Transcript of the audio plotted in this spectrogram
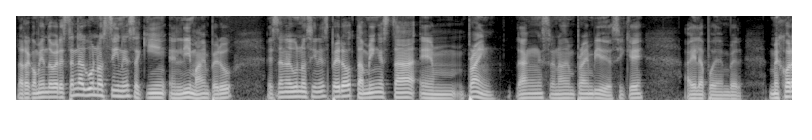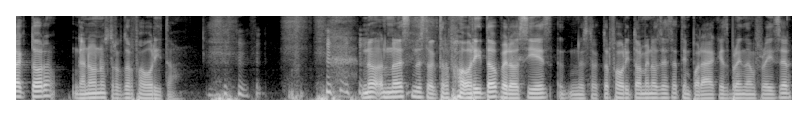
La recomiendo ver. Está en algunos cines aquí en Lima, en Perú. Está en algunos cines, pero también está en Prime. La han estrenado en Prime Video, así que ahí la pueden ver. Mejor actor ganó nuestro actor favorito. no, no es nuestro actor favorito, pero sí es nuestro actor favorito, al menos de esta temporada, que es Brendan Fraser,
